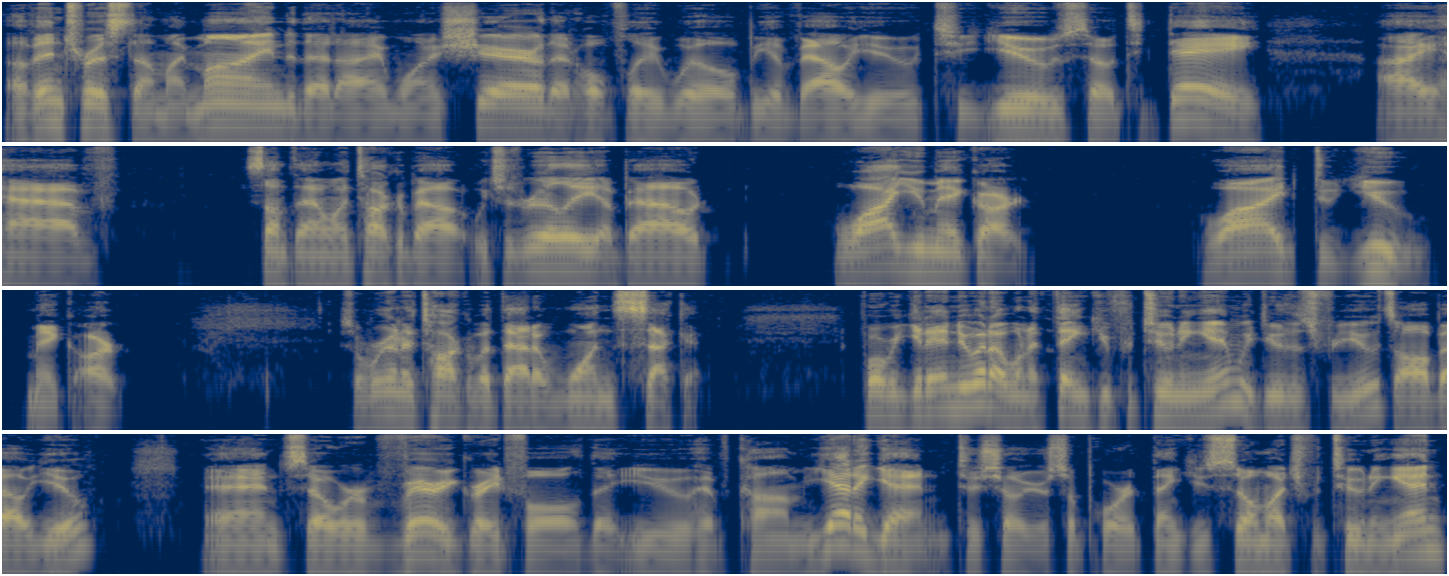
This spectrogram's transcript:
of interest on my mind that I want to share that hopefully will be of value to you. So today I have something I want to talk about, which is really about why you make art. Why do you make art? So we're going to talk about that in one second. Before we get into it, I want to thank you for tuning in. We do this for you. It's all about you. And so we're very grateful that you have come yet again to show your support. Thank you so much for tuning in.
